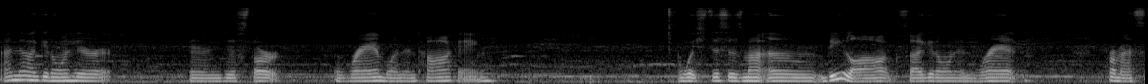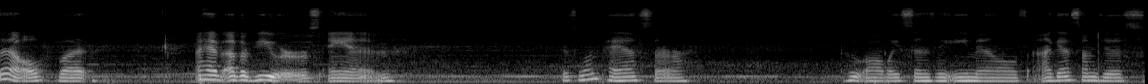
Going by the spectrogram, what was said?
I know I get on here and just start rambling and talking, which this is my own vlog, so I get on and rant for myself, but I have other viewers, and this one pastor who always sends me emails. I guess I'm just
